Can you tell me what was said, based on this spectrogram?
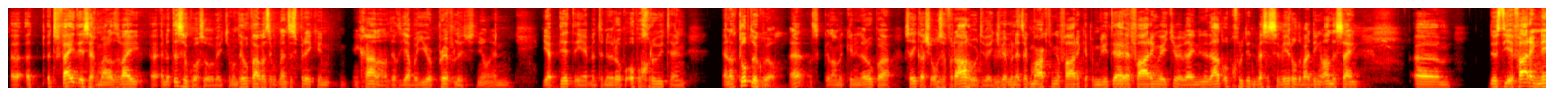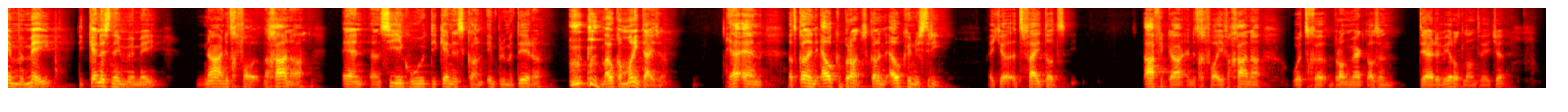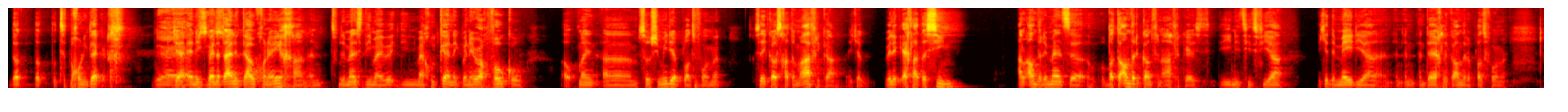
eh, het, het feit is, zeg maar, dat wij... eh, en dat is ook wel zo, weet je. Want heel vaak als ik met mensen spreek in, in Ghana... dan zeggen ze, ja, but you're privileged, you know. En je hebt dit en je bent in Europa opgegroeid. En, en dat klopt ook wel. Hè? Als ik namelijk in Europa... Zeker als je onze verhaal hoort, weet je. We hebben net ook marketingervaring. Ik heb een militaire ervaring, weet je. We zijn inderdaad opgegroeid in de westerse werelden... waar dingen anders zijn. Ehm, dus die ervaring nemen we mee. Die kennis nemen we mee naar in dit geval naar Ghana. En dan zie ik hoe ik die kennis kan implementeren, maar ook kan monetizen. Ja, en dat kan in elke branche, kan in elke industrie. Weet je, het feit dat Afrika, in dit geval even Ghana, wordt gebrandmerkt als een derde wereldland, weet je, dat, dat, dat zit me gewoon niet lekker. Ja, Weet je? ja, en ik ben uiteindelijk daar ook gewoon heen gegaan. En de mensen die mij, die mij goed kennen, ik ben heel erg vocal op mijn ehm, social media platformen. Zeker als het gaat om Afrika. Weet je, wil ik echt laten zien aan andere mensen wat de andere kant van Afrika is. Die je niet ziet via weet je, de media en, en, en dergelijke andere platformen.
